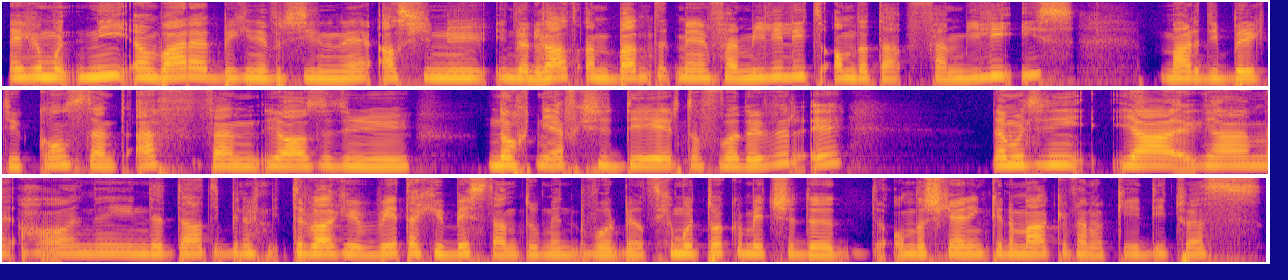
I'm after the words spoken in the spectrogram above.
En je moet niet een waarheid beginnen verzinnen. Hè. Als je nu inderdaad een band hebt met een familielid, omdat dat familie is, maar die breekt je constant af van, ja, ze hebben nu nog niet afgestudeerd of whatever, hè, dan moet je niet, ja, ja oh, nee, inderdaad, ik ben nog niet... Terwijl je weet dat je je best aan het doen bent, bijvoorbeeld. Je moet ook een beetje de, de onderscheiding kunnen maken van, oké, dit was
